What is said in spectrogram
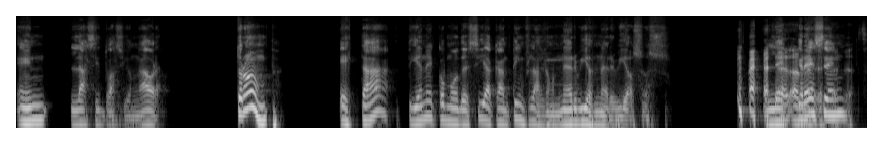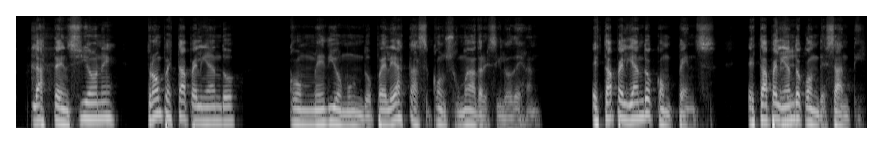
en la situación. Ahora, Trump está, tiene, como decía Cantinflas, los nervios nerviosos. Le crecen las tensiones Trump está peleando con medio mundo, pelea hasta con su madre si lo dejan. Está peleando con Pence, está peleando con DeSantis,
